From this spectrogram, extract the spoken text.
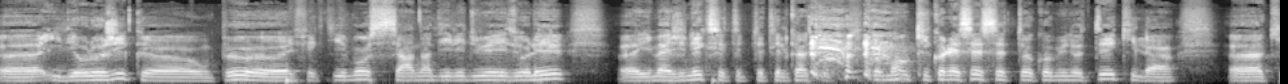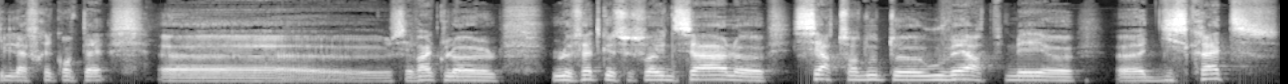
euh, idéologique. Euh, on peut euh, effectivement, si c'est un individu isolé, euh, imaginer que c'était peut-être quelqu'un qui, qui connaissait cette communauté, qui la, euh, qui la fréquentait. Euh, c'est vrai que le, le fait que ce soit une salle, certes sans doute ouverte, mais discrète,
